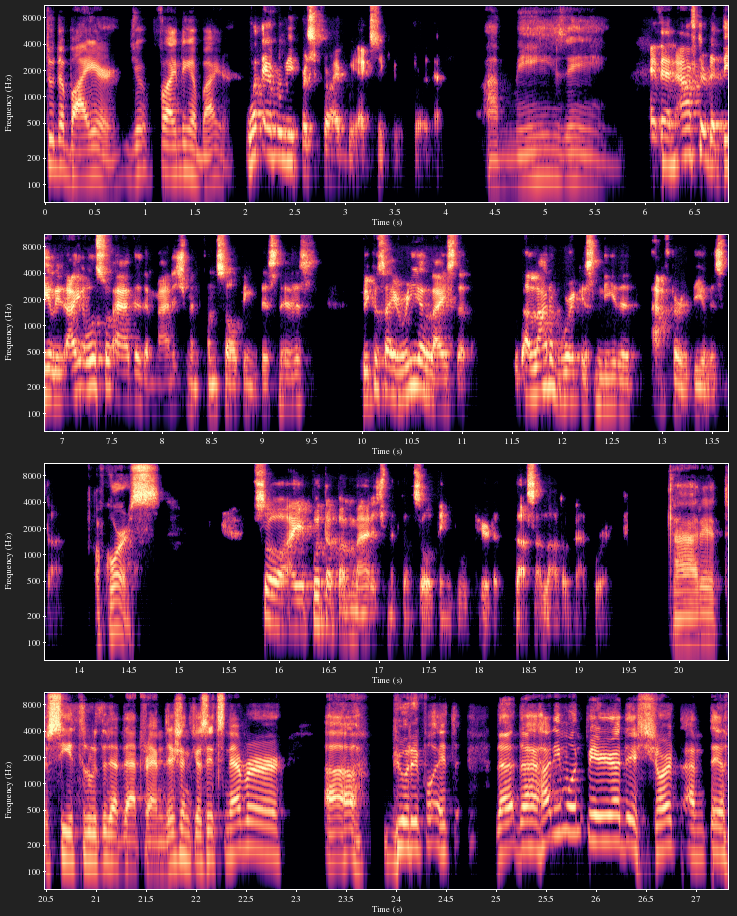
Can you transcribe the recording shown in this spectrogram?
to the buyer. You're finding a buyer. Whatever we prescribe, we execute for them. Amazing. And then after the deal, I also added a management consulting business because I realized that a lot of work is needed after a deal is done. Of course. So I put up a management consulting group here that does a lot of that work. Got it. To see through to that, that transition because it's never uh, beautiful. It's the, the honeymoon period is short until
